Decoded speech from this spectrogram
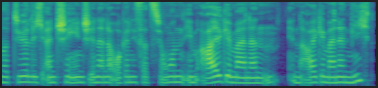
natürlich ein Change in einer Organisation im Allgemeinen, im Allgemeinen nicht.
